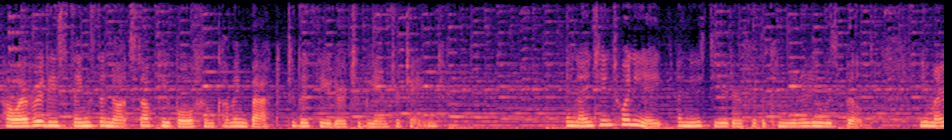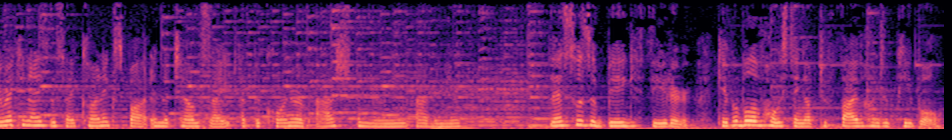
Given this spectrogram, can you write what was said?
However, these things did not stop people from coming back to the theater to be entertained. In 1928, a new theater for the community was built. You might recognize this iconic spot in the town site at the corner of Ash and Marine Avenue. This was a big theater, capable of hosting up to 500 people.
